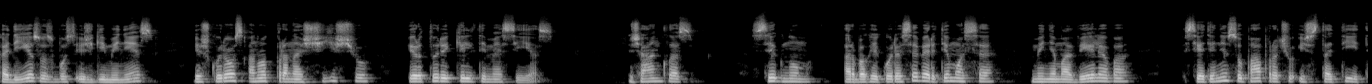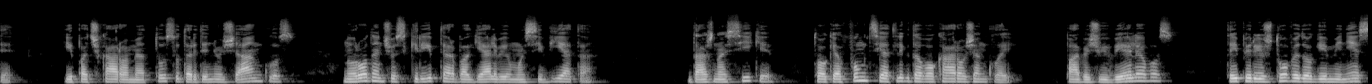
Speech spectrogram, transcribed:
kad jėzus bus iš giminės iš kurios anot pranašysčių ir turi kilti mesijas ženklas signum arba kai kuriuose vertimuose minima vėliava sėtini su papročiu išstatyti ypač karo metu sutartinius ženklus nurodančius kryptį arba gelbėjimosi vietą. Dažną sykį tokią funkciją atlikdavo karo ženklai. Pavyzdžiui vėliavos taip ir iš dovydo giminės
